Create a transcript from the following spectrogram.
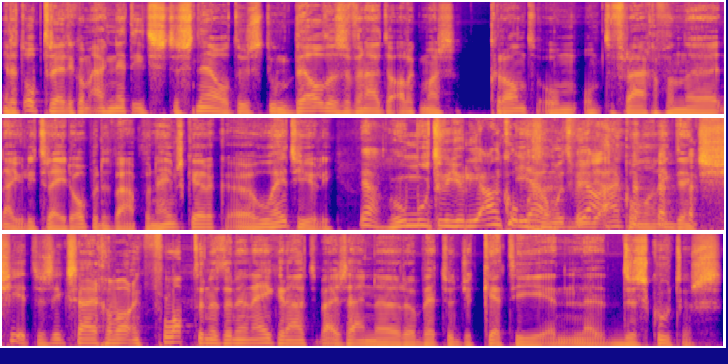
En dat optreden kwam eigenlijk net iets te snel. Dus toen belden ze vanuit de Alkmaarse krant om, om te vragen van, uh, nou jullie treden op in het Wapen van Heemskerk. Uh, hoe heten jullie? Ja, hoe moeten we jullie aankondigen? Ja, hoe moeten we jullie aankondigen? En ik denk, shit. Dus ik zei gewoon, ik flapte het er in één keer uit. Wij zijn uh, Roberto Giacchetti en de Scooters.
